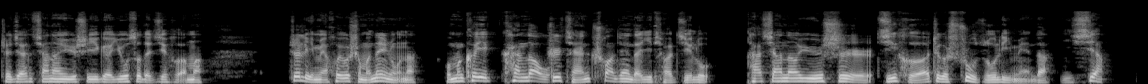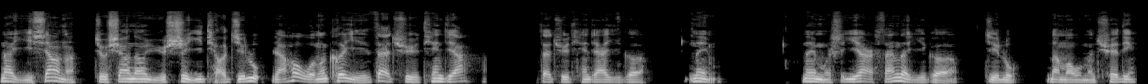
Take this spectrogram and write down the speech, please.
这将相当于是一个 user 的集合嘛。这里面会有什么内容呢？我们可以看到之前创建的一条记录，它相当于是集合这个数组里面的一项，那一项呢，就相当于是一条记录。然后我们可以再去添加，再去添加一个 name，name 是一二三的一个记录。那么我们确定。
